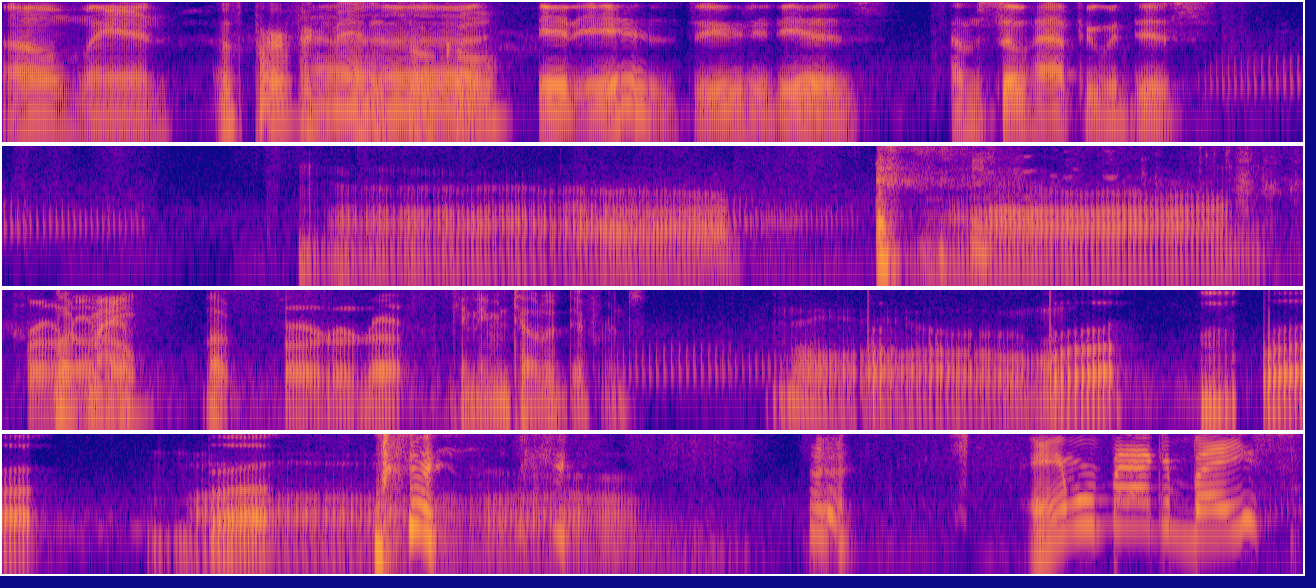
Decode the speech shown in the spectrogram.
Oh, man. That's perfect, man. It's so Uh, cool. It is, dude. It is. I'm so happy with this. Look, man. Look. Can't even tell the difference. and we're back at base.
